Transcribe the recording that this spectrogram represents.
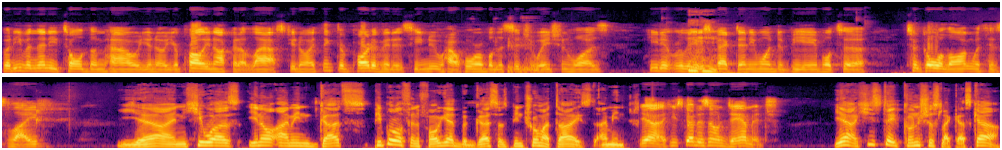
But even then, he told them how, you know, you're probably not going to last. You know, I think that part of it is he knew how horrible the situation was. He didn't really expect anyone to be able to to go along with his life. Yeah, and he was, you know, I mean, Guts, people often forget, but Guts has been traumatized. I mean, Yeah, he's got his own damage. yeah, he stayed conscious like Askar,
